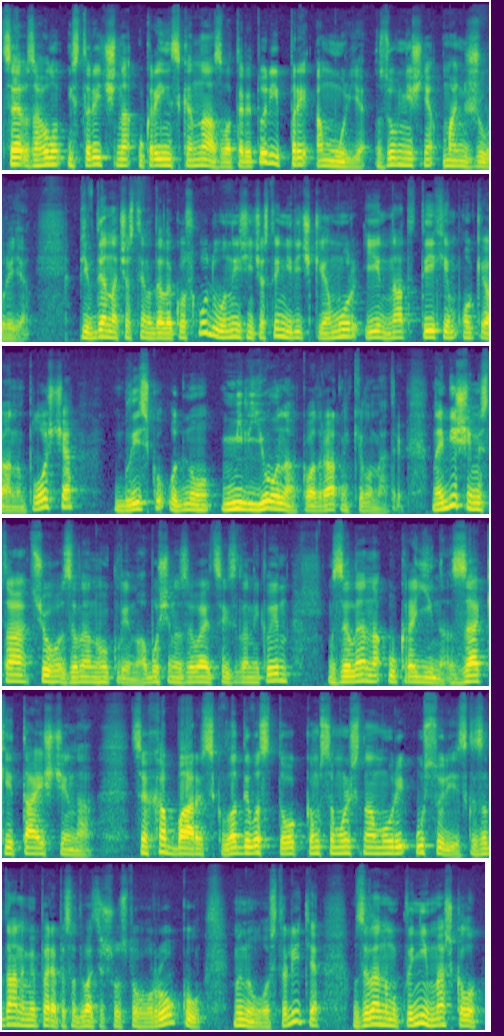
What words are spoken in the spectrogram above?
Це загалом історична українська назва території Приамур'я, зовнішня Маньчжурія. Південна частина Далекого Сходу у нижній частині річки Амур і над Тихим океаном. Площа близько 1 мільйона квадратних кілометрів. Найбільші міста цього зеленого клину, або ще називається цей зелений клин Зелена Україна, Закитайщина. Це Хабаровськ, Владивосток, Комсомольськ на Амурі, Уссурійськ. За даними перепису 26-го року минулого століття, в зеленому клині мешкало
